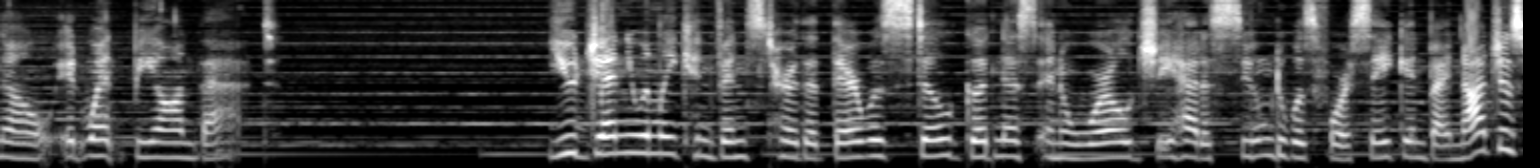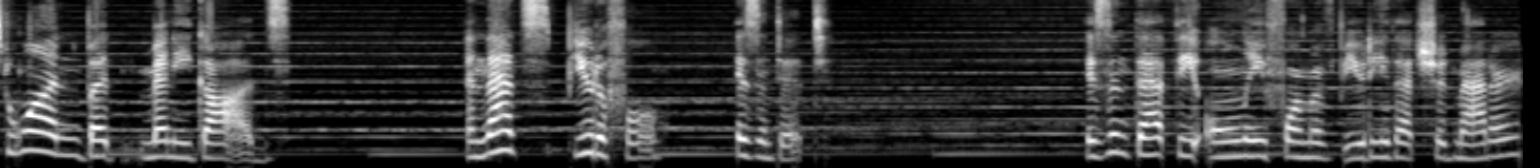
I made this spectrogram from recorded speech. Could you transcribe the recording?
No, it went beyond that. You genuinely convinced her that there was still goodness in a world she had assumed was forsaken by not just one, but many gods. And that's beautiful, isn't it? Isn't that the only form of beauty that should matter?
